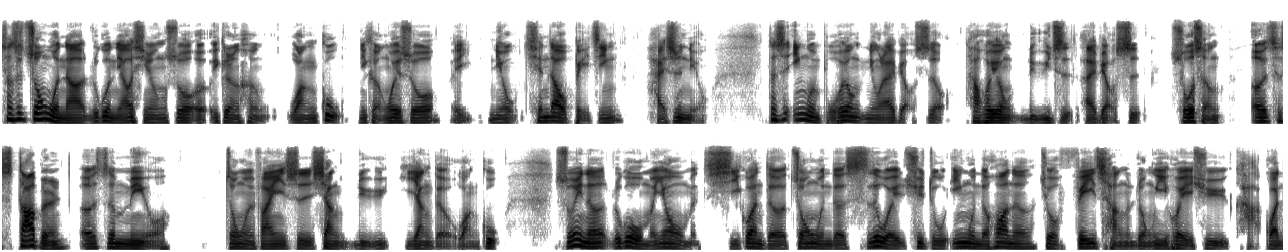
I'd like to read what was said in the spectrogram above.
像是中文啊，如果你要形容说，呃，一个人很顽固，你可能会说，哎，牛迁到北京还是牛。但是英文不会用牛来表示哦，它会用驴子来表示，说成。As stubborn as a mule，中文翻译是像驴一样的顽固。所以呢，如果我们用我们习惯的中文的思维去读英文的话呢，就非常容易会去卡关。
